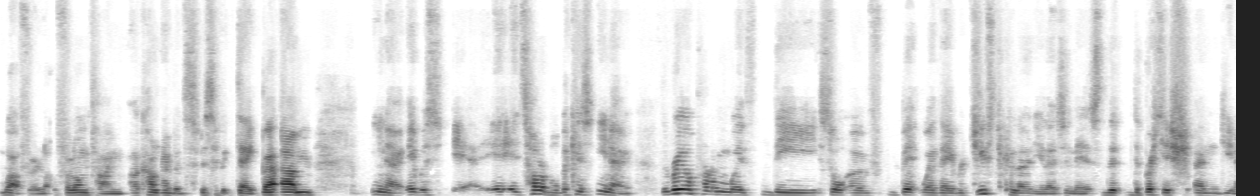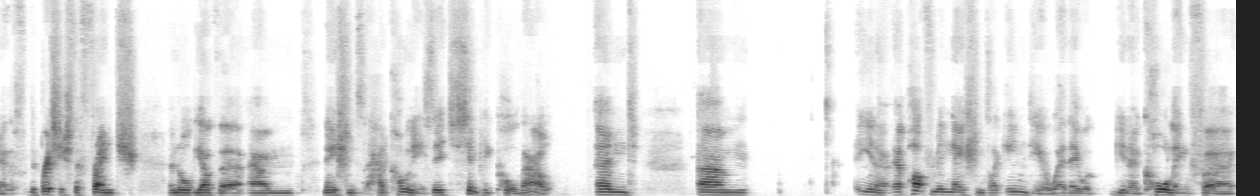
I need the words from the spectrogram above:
well, for a lo- for a long time. I can't remember the specific date, but um, you know, it was it, it's horrible because you know the real problem with the sort of bit where they reduced colonialism is that the British and you know the, the British, the French, and all the other um, nations that had colonies, they just simply pulled out and um, you know, apart from in nations like India, where they were, you know, calling for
